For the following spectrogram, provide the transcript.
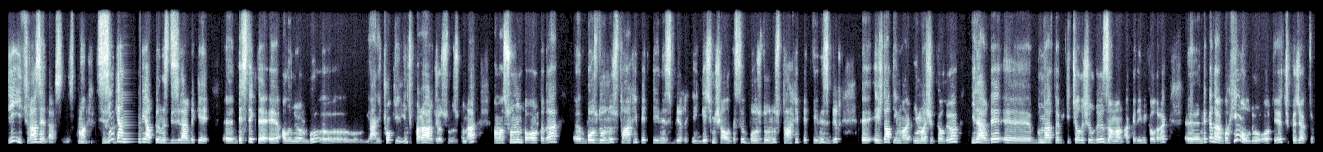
diye itiraz edersiniz. Ama sizin kendi yaptığınız dizilerdeki e, destek de e, alınıyor bu. E, yani çok ilginç, para harcıyorsunuz buna. Ama sonunda ortada bozduğunuz, tahrip ettiğiniz bir e, geçmiş algısı, bozduğunuz, tahrip ettiğiniz bir e, ecdat ima, imajı kalıyor. İleride e, bunlar tabii ki çalışıldığı zaman akademik olarak e, ne kadar vahim olduğu ortaya çıkacaktır.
